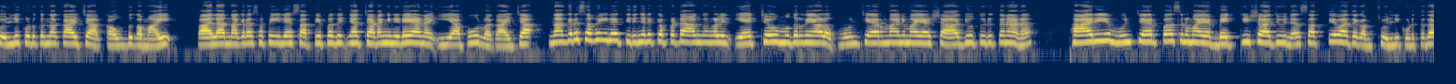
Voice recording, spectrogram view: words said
ചൊല്ലിക്കൊടുക്കുന്ന കാഴ്ച കൗതുകമായി. പാലാ നഗരസഭയിലെ സത്യപ്രതിജ്ഞാ ചടങ്ങിനിടെയാണ് ഈ അപൂർവ കാഴ്ച. നഗരസഭയിലെ തിരഞ്ഞെടുക്കപ്പെട്ട അംഗങ്ങളിൽ ഏറ്റവും മുതിർന്നയാളും മുൻ ചെയർമാനുമായ ഷാജു തുരുത്തനാണ്. ഭാര്യയും മുൻ ചെയർപേഴ്സണുമായ ബെറ്റി ഷാജുവിന് സത്യവാചകം ചൊല്ലിക്കൊടുത്തത്.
